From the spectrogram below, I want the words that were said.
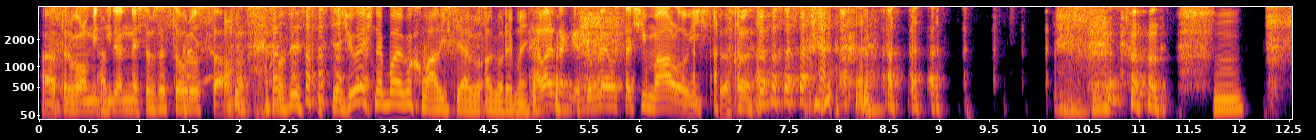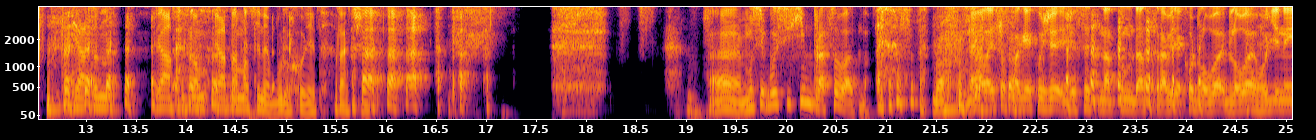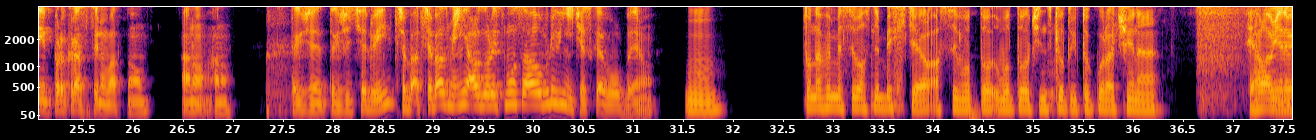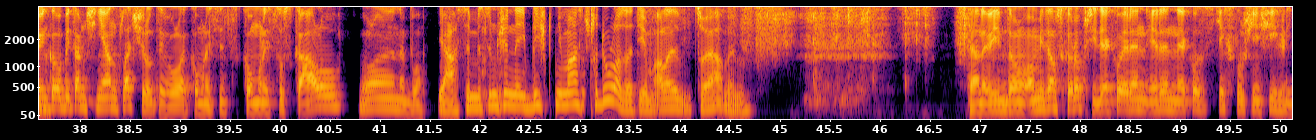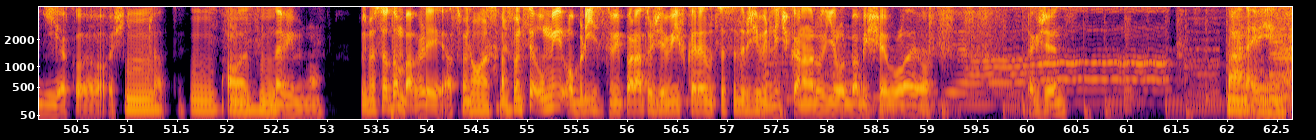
A trvalo mi týden, než jsem se z toho dostal. To si stěžuješ nebo jako chválíš ty algoritmy? Hele, tak dobrého stačí málo, víš co. hmm. Tak já, ten, já, si tam, já tam asi nebudu chodit radši. Ne, musí, musí s tím pracovat. No. no ne, ale je to fakt jako, že, že se na tom dá strávit jako dlouhé, dlouhé hodiny prokrastinovat. No. Ano, ano. Takže, takže červí, třeba, třeba změní algoritmus a ovlivní české volby. No. Hmm. To nevím, jestli vlastně bych chtěl, asi od, to, od toho čínského TikToku radši ne. Já hlavně nevím, koho by tam Číňan tlačil, ty vole, komunist, komunistu skálu, vole, nebo? Já si myslím, že nejblíž k ním má středula zatím, ale co já vím. Já nevím, to, on mi tam skoro přijde jako jeden, jeden jako z těch slušnějších lidí, jako jo, ještě mm, pořád. Mm, ale mm, nevím, no. Už jsme se o tom bavili, aspoň, no, aspoň se umí oblízt, vypadá to, že ví, v které ruce se drží vidlička, na rozdíl od Babiše, vole, jo. Takže, já nevím.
